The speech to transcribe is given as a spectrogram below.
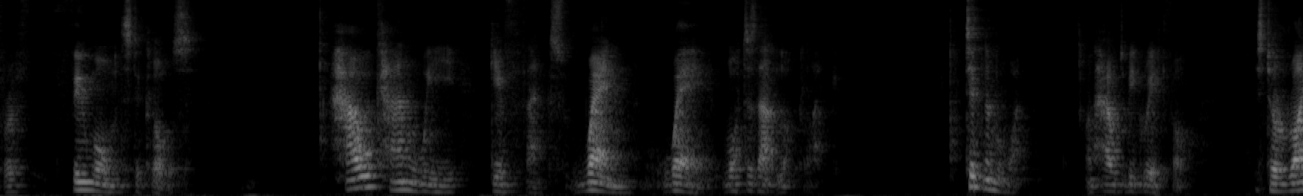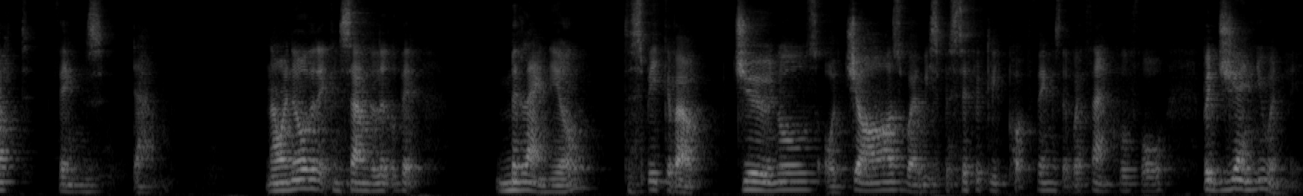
for a few moments to close. How can we give thanks? When? Where? What does that look like? Tip number one on how to be grateful is to write things down. Now, I know that it can sound a little bit millennial to speak about journals or jars where we specifically put things that we're thankful for, but genuinely,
